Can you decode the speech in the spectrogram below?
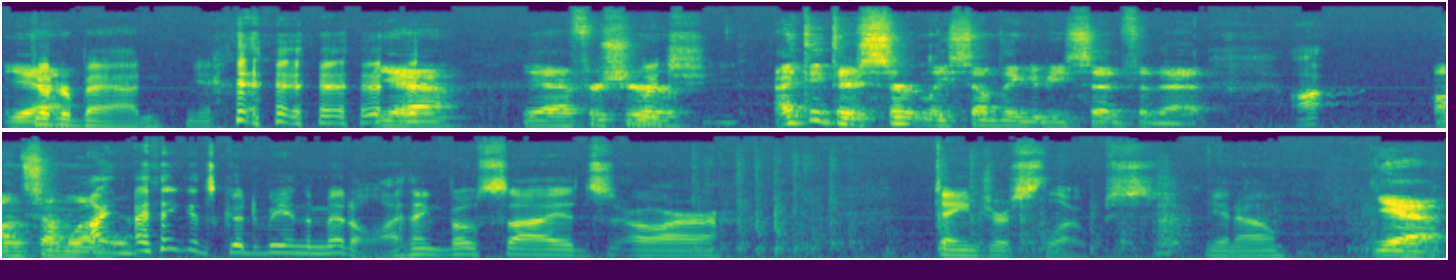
yeah. good or bad. Yeah. Yeah. For sure. Which I think there's certainly something to be said for that. I- on some level. I think it's good to be in the middle. I think both sides are dangerous slopes. You know, yeah.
